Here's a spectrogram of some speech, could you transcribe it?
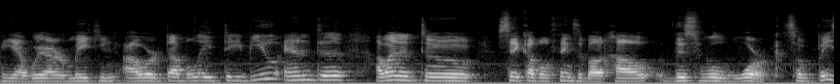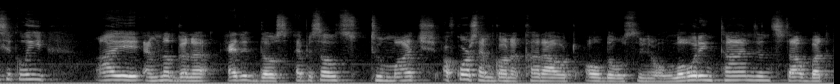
Yeah, we are making our double A debut, and uh, I wanted to say a couple of things about how this will work. So basically, I am not gonna edit those episodes too much. Of course, I'm gonna cut out all those you know loading times and stuff, but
